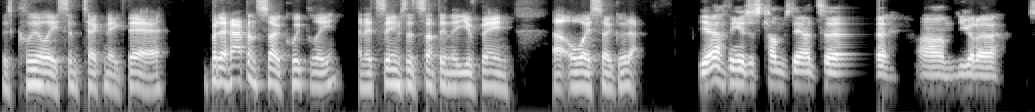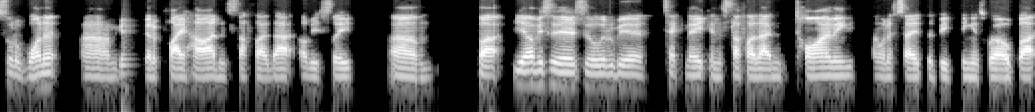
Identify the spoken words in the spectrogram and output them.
there's clearly some technique there, but it happens so quickly, and it seems it's something that you've been uh, always so good at. Yeah, I think it just comes down to um, you got to sort of want it. Um, you got to play hard and stuff like that. Obviously, um, but yeah, obviously there's a little bit of technique and stuff like that, and timing. I want to say it's a big thing as well. But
